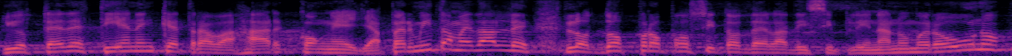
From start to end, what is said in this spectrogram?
y ustedes tienen que trabajar con ella. Permítame darle los dos propósitos de la disciplina. Número uno,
